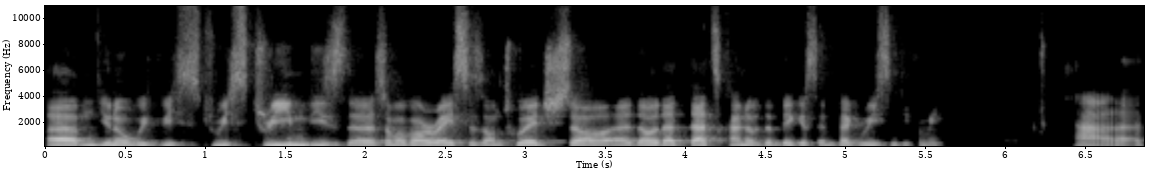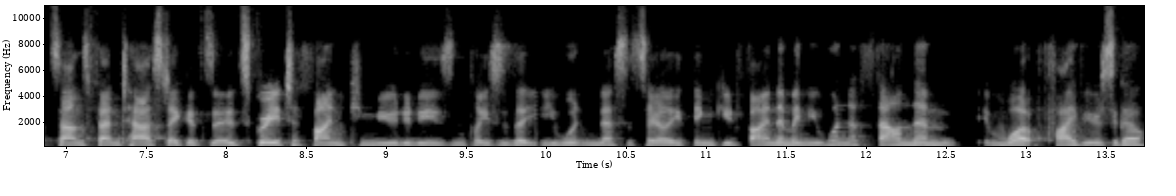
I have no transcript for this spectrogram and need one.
um, you know, we, we, we stream these uh, some of our races on Twitch. So uh, no, that that's kind of the biggest impact recently for me. Uh, that sounds fantastic. It's it's great to find communities and places that you wouldn't necessarily think you'd find them, and you wouldn't have found them what five years ago.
